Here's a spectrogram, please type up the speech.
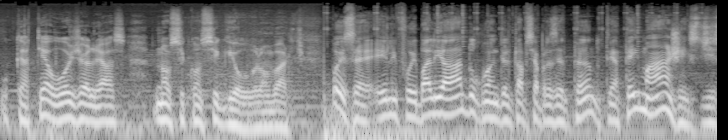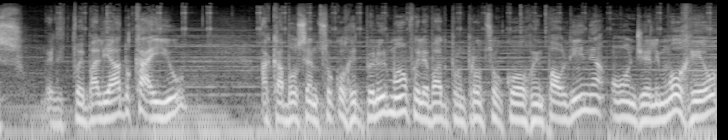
O que até hoje, aliás, não se conseguiu, Lombardi. Pois é, ele foi baleado quando ele estava se apresentando, tem até imagens disso. Ele foi baleado, caiu, acabou sendo socorrido pelo irmão, foi levado para um pronto-socorro em Paulínia, onde ele morreu.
